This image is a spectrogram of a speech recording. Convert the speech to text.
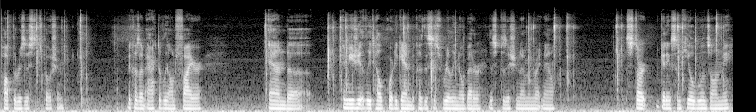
pop the resistance potion. Because I'm actively on fire. And, uh, immediately teleport again because this is really no better, this position I'm in right now. Start getting some heal wounds on me.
